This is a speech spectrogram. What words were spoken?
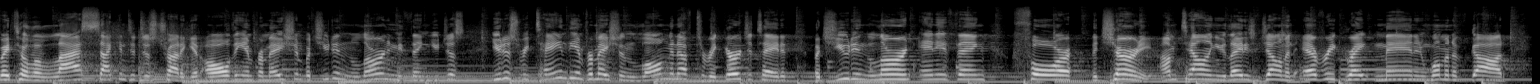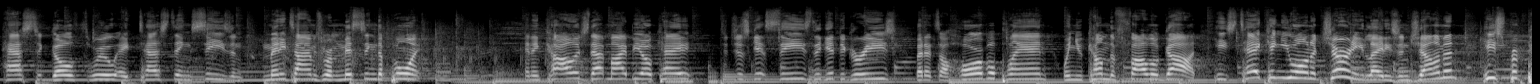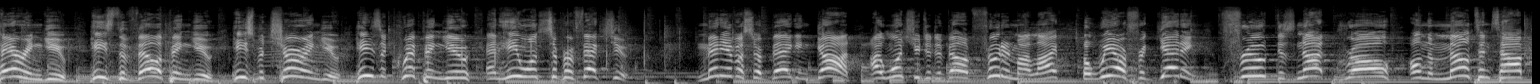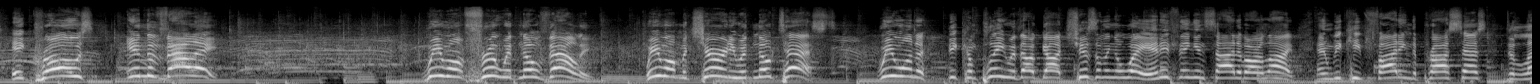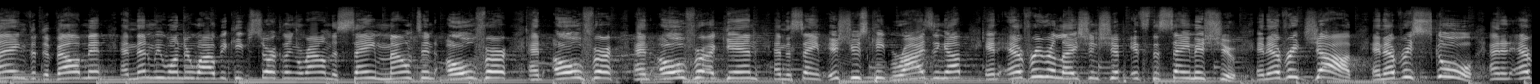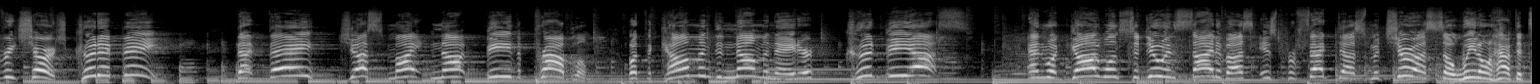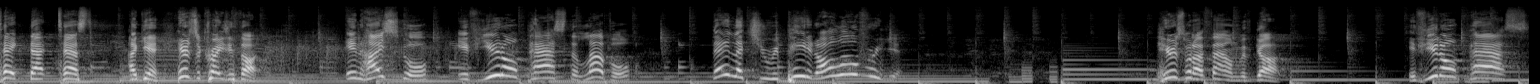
Wait till the last second to just try to get all the information but you didn't learn anything. You just you just retained the information long enough to regurgitate it but you didn't learn anything for the journey. I'm telling you ladies and gentlemen every great man and woman of god has to go through a testing season. Many times we're missing the point. And in college that might be okay to just get C's, to get degrees, but it's a horrible plan when you come to follow God. He's taking you on a journey, ladies and gentlemen. He's preparing you, He's developing you, He's maturing you, He's equipping you, and He wants to perfect you. Many of us are begging God, I want you to develop fruit in my life, but we are forgetting fruit does not grow on the mountaintop, it grows in the valley. We want fruit with no valley. We want maturity with no test. We want to be complete without God chiseling away anything inside of our life. And we keep fighting the process, delaying the development, and then we wonder why we keep circling around the same mountain over and over and over again, and the same issues keep rising up. In every relationship, it's the same issue. In every job, in every school, and in every church. Could it be that they just might not be the problem? but the common denominator could be us. And what God wants to do inside of us is perfect us, mature us, so we don't have to take that test again. Here's a crazy thought in high school, if you don't pass the level, they let you repeat it all over again. Here's what I found with God if you don't pass,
